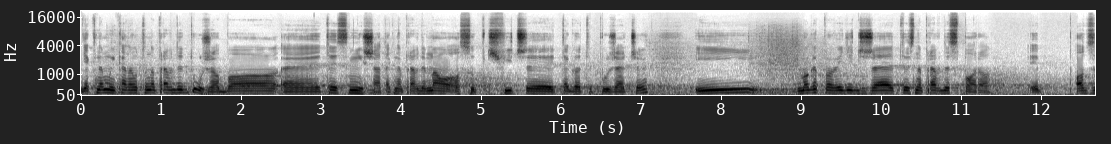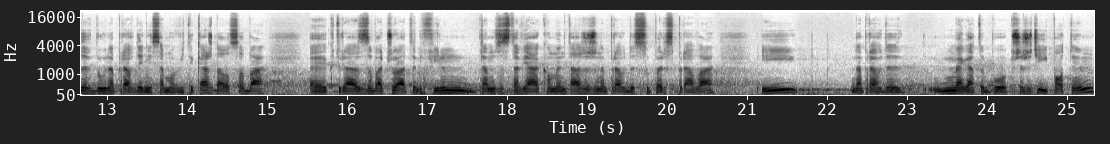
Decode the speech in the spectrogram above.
jak na mój kanał to naprawdę dużo, bo e, to jest nisza, tak naprawdę mało osób ćwiczy tego typu rzeczy i mogę powiedzieć, że to jest naprawdę sporo. E, Odzew był naprawdę niesamowity. Każda osoba, e, która zobaczyła ten film, tam zostawiała komentarze, że naprawdę super sprawa i naprawdę mega to było przeżycie i po tym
